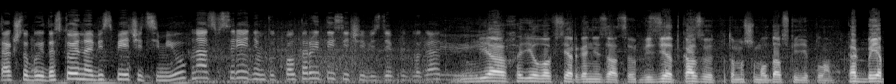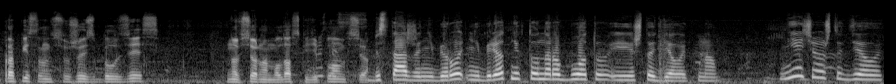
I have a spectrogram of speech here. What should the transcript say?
Так, чтобы достойно обеспечить семью. У нас в среднем тут полторы тысячи везде предлагают. Я ходил во все организации, везде отказывают, потому что молдавский диплом. Как бы я прописан всю жизнь был здесь, но все равно молдавский диплом, все. Без стажа не берет, не берет никто на работу, и что делать нам? Нечего что делать.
